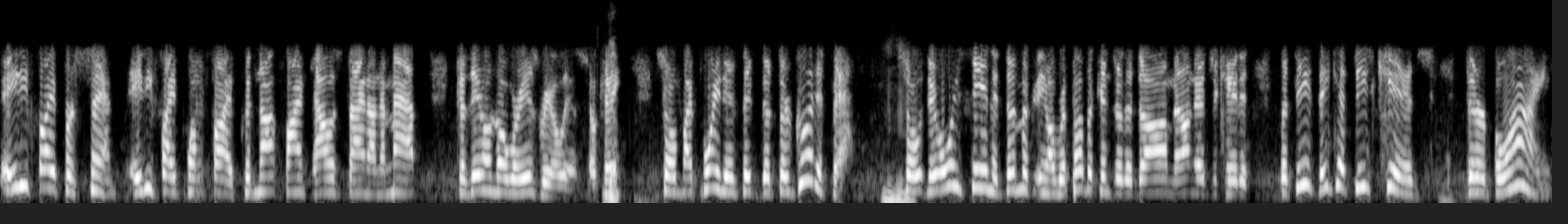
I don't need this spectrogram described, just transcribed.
85 percent, 85.5, could not find Palestine on a map because they don't know where Israel is. Okay, so my point is that, that they're good at that. Mm-hmm. So they're always saying that Demo- you know Republicans are the dumb and uneducated, but these, they get these kids that are blind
